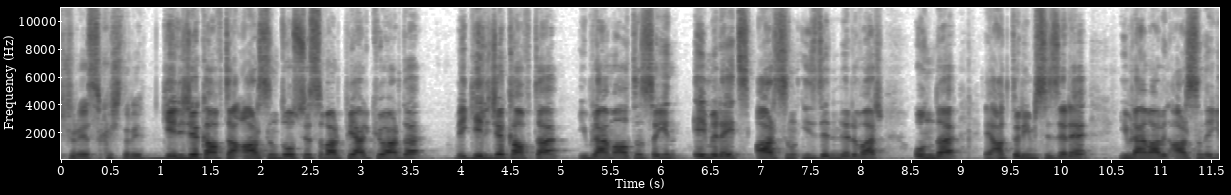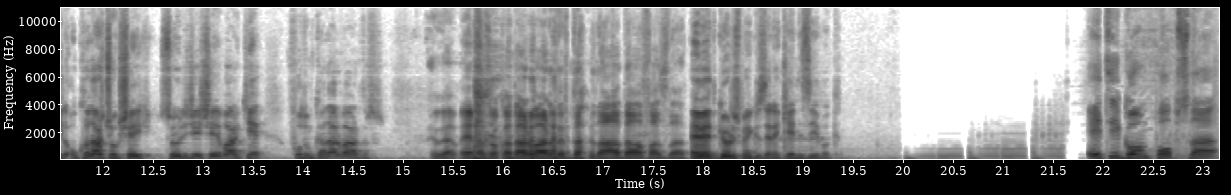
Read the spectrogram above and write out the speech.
şuraya sıkıştırayım. Gelecek hafta Arsenal dosyası var PLQR'da ve gelecek hafta İbrahim Altınsay'ın Emirates Arsenal izlenimleri var. Onu da e, aktarayım sizlere. İbrahim abinin Arsenal'la ilgili o kadar çok şey söyleyeceği şey var ki Fulham kadar vardır. Evet, en az o kadar vardır. Daha daha, daha fazla. Evet görüşmek üzere. Kendinize iyi bakın. Eti Gong Pops'la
